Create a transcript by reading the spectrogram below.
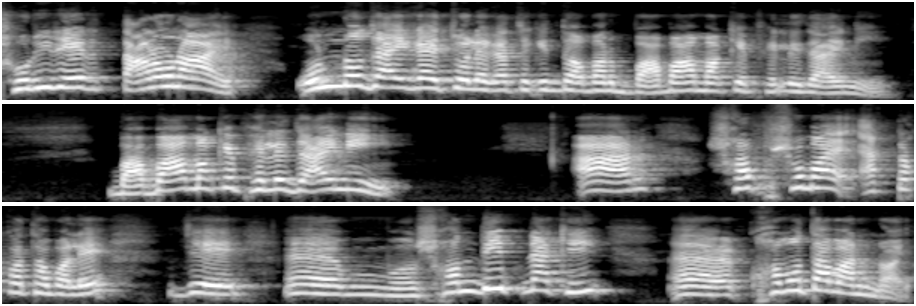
শরীরের তাড়নায় অন্য জায়গায় চলে গেছে, কিন্তু আমার বাবা আমাকে ফেলে যায়নি বাবা আমাকে ফেলে যায়নি। আর সব সময় একটা কথা বলে যে সন্দীপ নাকি ক্ষমতাবান নয়।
